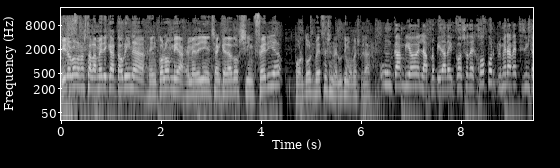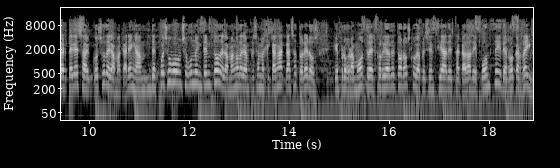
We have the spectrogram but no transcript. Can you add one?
Y nos vamos hasta la América Taurina, en Colombia, en Medellín. Se han quedado sin feria por dos veces en el último mes, Pilar. Un cambio en la propiedad del coso dejó por primera vez sin carteles al coso de la Macarena. Después hubo un segundo intento de la mano de la empresa mexicana Casa Toreros, que programó tres corridas de toros con la presencia destacada de Ponce y de Roca Rey.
